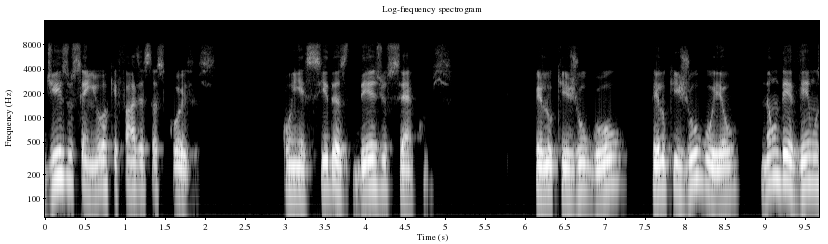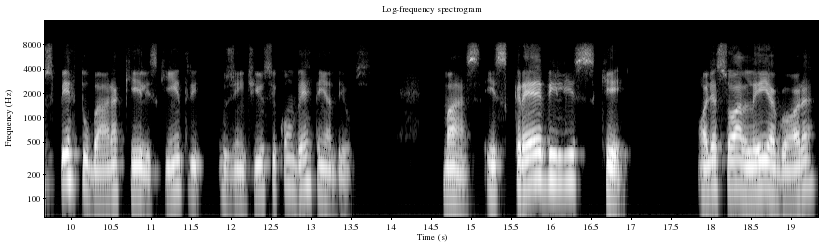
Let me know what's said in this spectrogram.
Diz o Senhor que faz essas coisas, conhecidas desde os séculos. Pelo que julgou, pelo que julgo eu, não devemos perturbar aqueles que entre os gentios se convertem a Deus. Mas escreve-lhes que, olha só a lei agora,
